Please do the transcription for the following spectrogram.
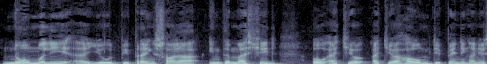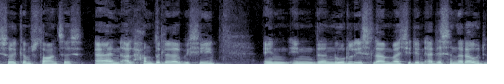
Normally, uh, you would be praying salah in the masjid or at your at your home, depending on your circumstances. And Alhamdulillah, we see in in the Nurul Islam Masjid in Addison Road,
